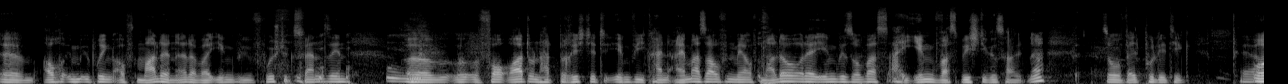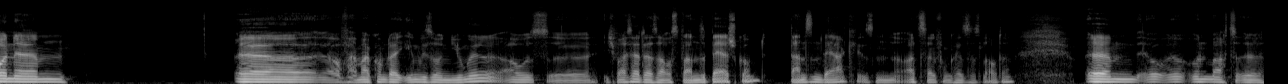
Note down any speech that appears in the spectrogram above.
Ähm, auch im Übrigen auf Malle, ne? da war irgendwie Frühstücksfernsehen äh, äh, vor Ort und hat berichtet, irgendwie kein Eimersaufen mehr auf Malle oder irgendwie sowas. Ah, irgendwas Wichtiges halt, ne? So Weltpolitik. Ja. Und ähm, äh, auf einmal kommt da irgendwie so ein Junge aus, äh, ich weiß ja, dass er aus Danseberg kommt. Danzenberg ist ein Ortsteil von Kaiserslautern. Ähm, und macht, äh,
